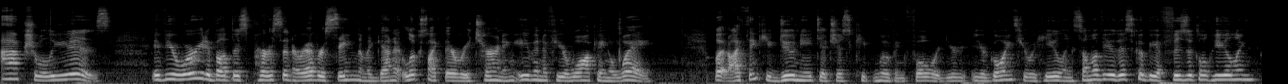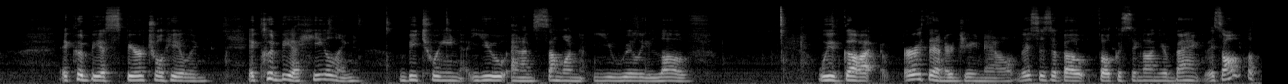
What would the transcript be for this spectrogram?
actually is. If you're worried about this person or ever seeing them again, it looks like they're returning, even if you're walking away. But I think you do need to just keep moving forward. You're, you're going through a healing. Some of you, this could be a physical healing. It could be a spiritual healing. It could be a healing between you and someone you really love. We've got earth energy now. This is about focusing on your bank. It's all about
